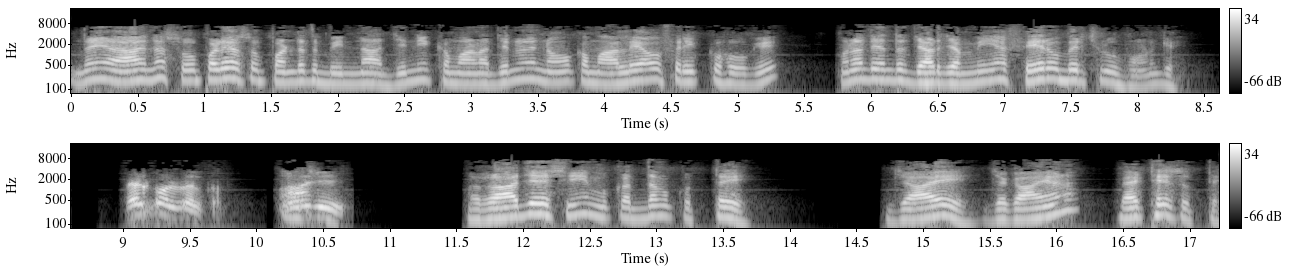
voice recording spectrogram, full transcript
ਨਹੀਂ ਆ ਨਾ ਸੋ ਪੜਿਆ ਸੋ ਪੰਡਤ ਬਿਨਾ ਜਿਨੀ ਕਮਾਣਾ ਜਿਨ੍ਹਾਂ ਨੇ ਨੌ ਕਮਾ ਲਿਆ ਉਹ ਫਿਰ ਇੱਕ ਹੋ ਗਏ। ਉਹਨਾਂ ਦੇ ਅੰਦਰ ਜੜ ਜੰਮੀ ਹੈ ਫਿਰ ਉਹ ਬਿਰਛ ਰੂਪ ਹੋਣਗੇ। ਬਿਲਕੁਲ ਬਿਲਕੁਲ। ਹਾਂਜੀ ਰਾਜੇ ਸੀ ਮੁਕੱਦਮ ਕੁੱਤੇ ਜਾਏ ਜਗਾਇਣ ਬੈਠੇ ਸੁੱਤੇ।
